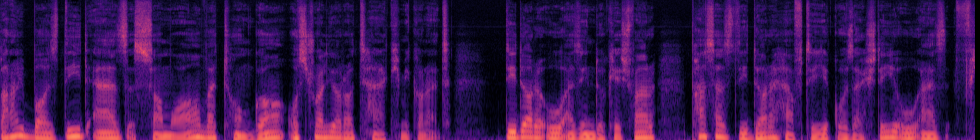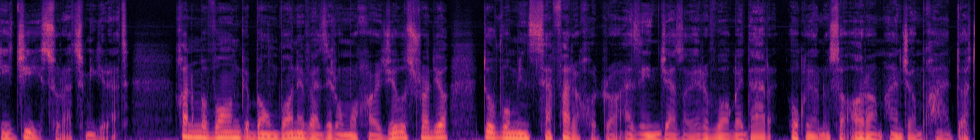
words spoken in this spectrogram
برای بازدید از ساموا و تونگا استرالیا را ترک می کند. دیدار او از این دو کشور پس از دیدار هفته گذشته او از فیجی صورت می گیرد. خانم وانگ به عنوان وزیر امور خارجه استرالیا دومین سفر خود را از این جزایر واقع در اقیانوس آرام انجام خواهد داد.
